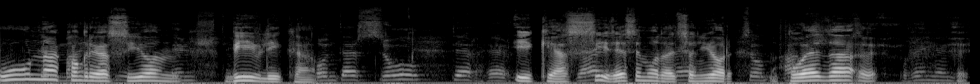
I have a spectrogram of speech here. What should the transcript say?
una congregación bíblica, y que así, de ese modo, el Señor pueda eh, eh,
